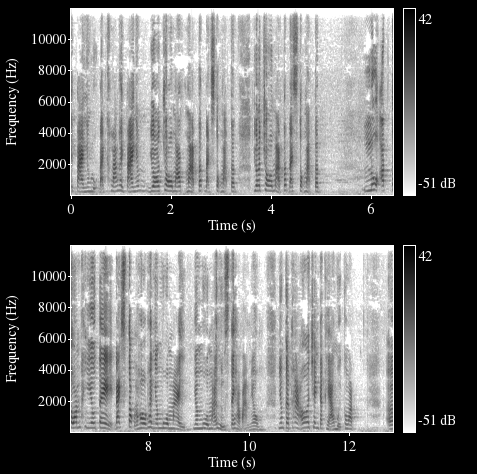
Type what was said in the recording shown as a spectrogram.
ឯងតែខ្ញុំលក់ដាច់ខ្លាំងហើយតែខ្ញុំយកចូលមកមួយអាទិត្យដាច់ស្តុកមួយអាទិត្យយកចូលមួយអាទិត្យដាច់ស្តុកមួយអាទិត្យលក់អត់តន់ភ្ញៀវទេដាច់ស្តុករហូតហើយខ្ញុំមួម៉ៅខ្ញុំមួម៉ៅរឿង stress អាបានខ្ញុំខ្ញុំគិតថាអូចេញតែក្រៅមួយគាត់អឺ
